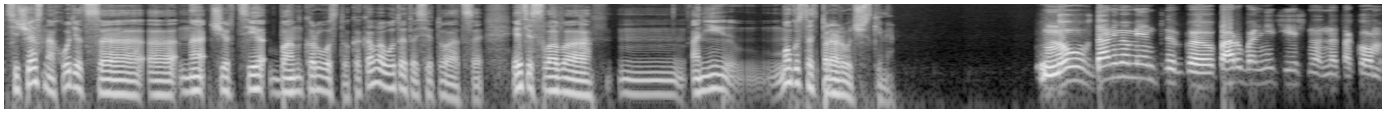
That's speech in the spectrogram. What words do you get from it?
сейчас находятся э, на черте банкротства. Какова вот эта ситуация? Эти слова, они могут стать пророческими? Ну, в данный момент э, пару больниц есть на, на таком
